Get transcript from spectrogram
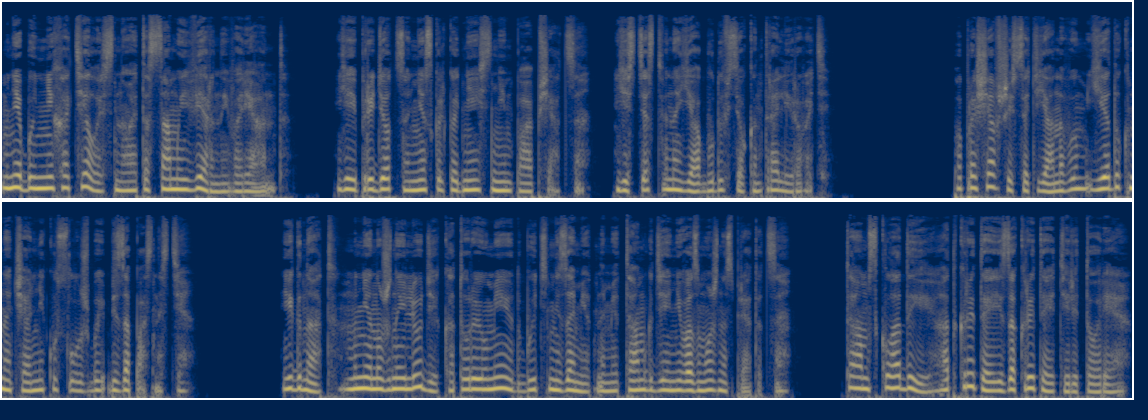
Мне бы не хотелось, но это самый верный вариант. Ей придется несколько дней с ним пообщаться. Естественно, я буду все контролировать. Попрощавшись с Атьяновым, еду к начальнику службы безопасности. «Игнат, мне нужны люди, которые умеют быть незаметными там, где невозможно спрятаться. Там склады, открытая и закрытая территория.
